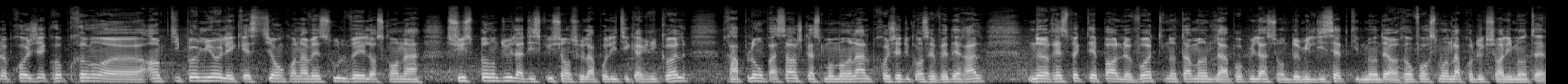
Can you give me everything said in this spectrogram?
Le projet reprend euh, un petit peu mieux les questions qu'on avait soulevées lorsqu'on a suspendu la discussion sur la politique agricole. Rappelons au passage qu'à ce moment-là, le projet du Conseil fédéral ne respectait pas le vote, notamment de la population de 2017 qui demandait un renforcement de la production alimentaire.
